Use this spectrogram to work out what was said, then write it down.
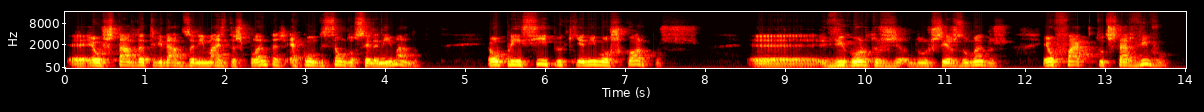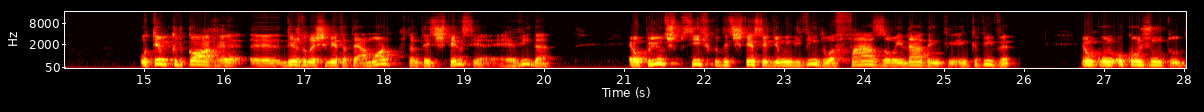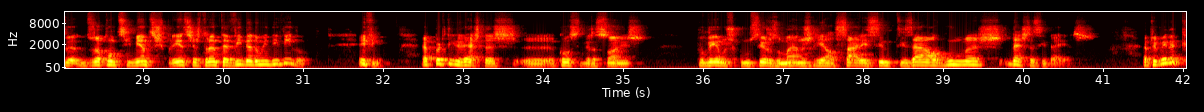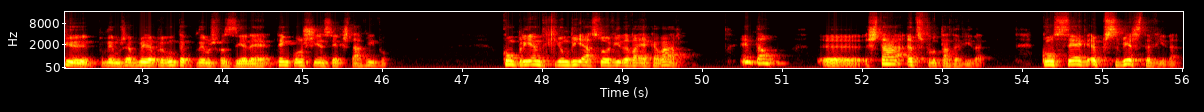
Uh, é o estado de atividade dos animais e das plantas, é a condição do ser animado. É o princípio que anima os corpos, uh, vigor dos, dos seres humanos. É o facto de estar vivo. O tempo que decorre desde o nascimento até à morte, portanto, a existência, é a vida é o período específico de existência de um indivíduo, a fase ou a idade em que, em que vive. É um, o conjunto de, dos acontecimentos e experiências durante a vida de um indivíduo. Enfim, a partir destas uh, considerações, podemos, como seres humanos, realçar e sintetizar algumas destas ideias. A primeira que podemos, a primeira pergunta que podemos fazer é: tem consciência que está vivo? Compreende que um dia a sua vida vai acabar? Então uh, está a desfrutar da vida, consegue aperceber-se da vida.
